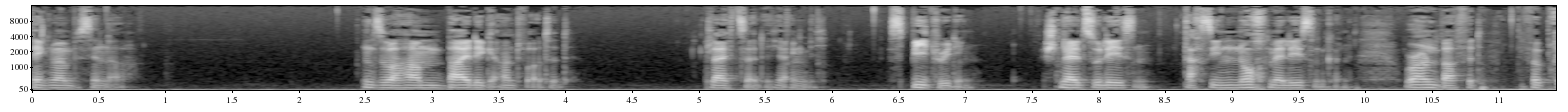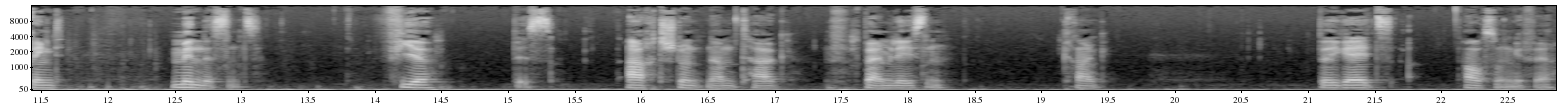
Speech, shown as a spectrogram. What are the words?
Denkt mal ein bisschen nach. Und so haben beide geantwortet. Gleichzeitig eigentlich. Speedreading schnell zu lesen, dass sie noch mehr lesen können. Warren Buffett verbringt mindestens vier bis acht Stunden am Tag beim Lesen. Krank. Bill Gates auch so ungefähr.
